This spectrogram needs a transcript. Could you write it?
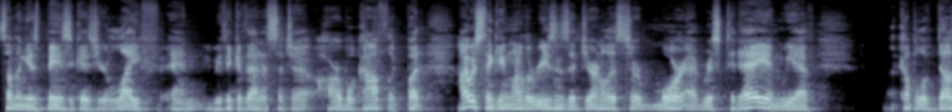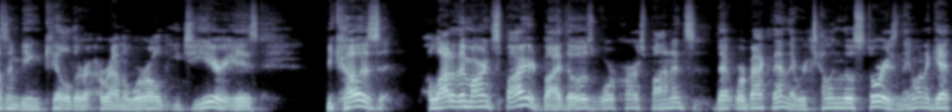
something as basic as your life and we think of that as such a horrible conflict. But i was thinking one of the reasons that journalists are more at risk today and we have a couple of dozen being killed around the world each year is because a lot of them are inspired by those war correspondents that were back then that were telling those stories and they want to get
